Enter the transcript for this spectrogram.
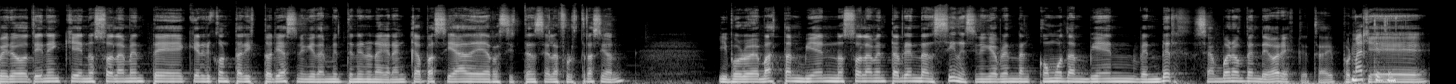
pero tienen que no solamente querer contar historias, sino que también tener una gran capacidad de resistencia a la frustración. Y por lo demás también no solamente aprendan cine, sino que aprendan cómo también vender, sean buenos vendedores, ¿sabes? Porque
